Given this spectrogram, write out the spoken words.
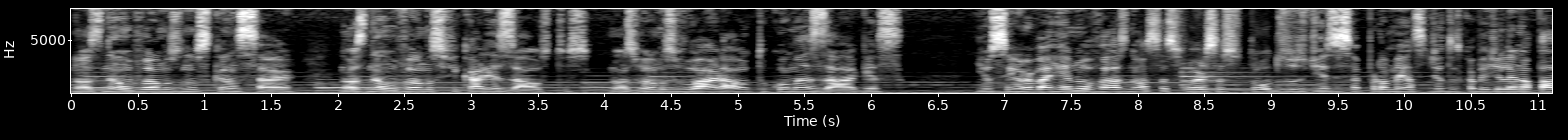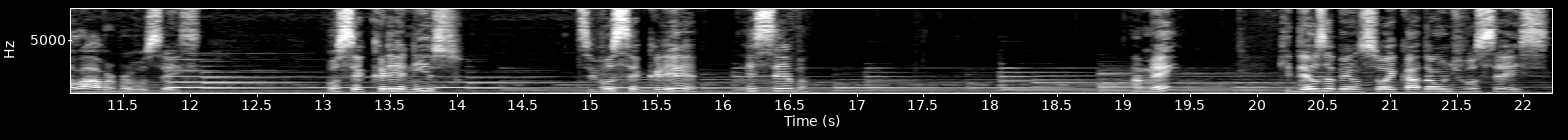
nós não vamos nos cansar, nós não vamos ficar exaustos, nós vamos voar alto como as águias. E o Senhor vai renovar as nossas forças todos os dias. Isso é promessa de Deus. Eu acabei de ler na palavra para vocês. Você crê nisso? Se você crê, receba. Amém? Que Deus abençoe cada um de vocês.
